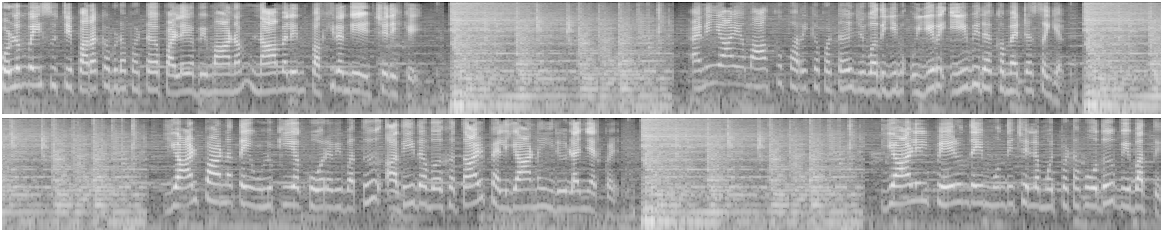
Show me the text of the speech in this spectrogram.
கொழும்பை சுற்றி பறக்கவிடப்பட்ட பழைய விமானம் நாமலின் பகிரங்க எச்சரிக்கை. அநியாயமாக பறிக்கப்பட்ட யுவதியின் உயிர் ஈவிரக்கமற்ற செயல். யாழ்ப்பாணத்தை உலுக்கிய கோர விபத்து அதீத வேகத்தால் பலியான இரு இளைஞர்கள். யாழில் பேருந்தை முந்திச் செல்ல முற்பட்ட போது விபத்து.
